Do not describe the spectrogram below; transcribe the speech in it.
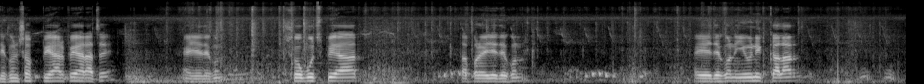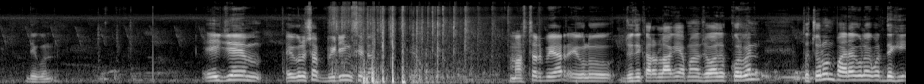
দেখুন সব পেয়ার পেয়ার আছে। এই যে দেখুন, সবুজ পেয়ার। তারপরে এই যে দেখুন, এই যে দেখুন ইউনিক কালার দেখুন, এই যে এগুলো সব ব্রিডিং সেটা মাস্টার পেয়ার, এগুলো যদি কারও লাগে আপনারা যোগাযোগ করবেন। তো চলুন পায়রাগুলো একবার দেখি।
